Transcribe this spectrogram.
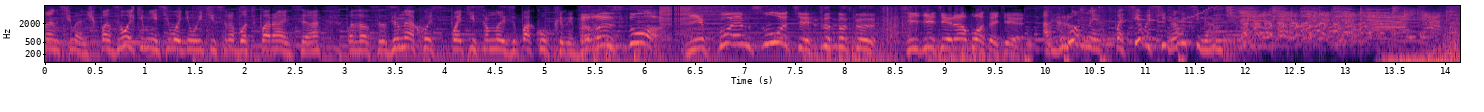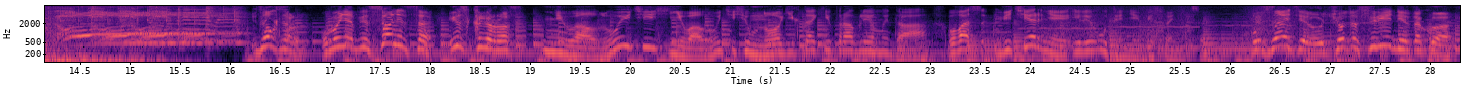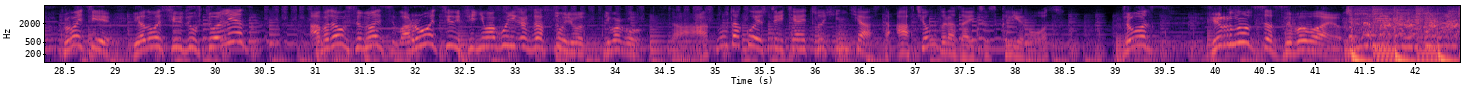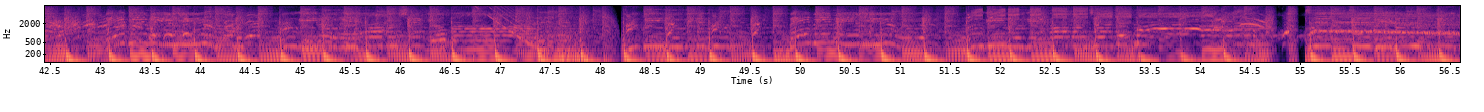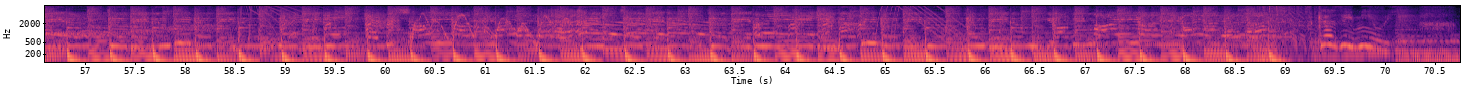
Иванович, позвольте мне сегодня уйти с работы пораньше, а? Пожалуйста, жена хочет пойти со мной за покупками. Да вы что? Ни в коем случае! Сидите и работайте! Огромное спасибо, Семен Семенович. Доктор, у меня бессонница и склероз. Не волнуйтесь, не волнуйтесь, у многих такие проблемы, да. У вас вечерняя или утренняя бессонница? Вы знаете, что-то среднее такое. Понимаете, я ночью иду в туалет, а потом всю ночь ворочаюсь и не могу никак заснуть. Вот, не могу. Так, ну такое встречается очень часто. А в чем выражается склероз? Да вот, вернуться забываю. Милый,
